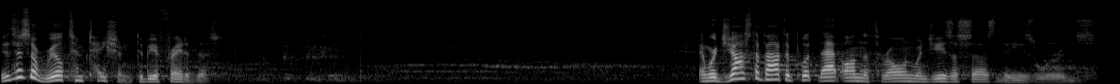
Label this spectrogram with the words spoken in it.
This is a real temptation to be afraid of this. And we're just about to put that on the throne when Jesus says these words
